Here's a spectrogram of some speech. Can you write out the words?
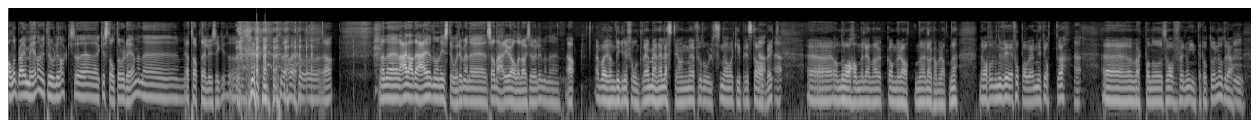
Alle blei med, da, utrolig nok. Så jeg er ikke stolt over det, men eh, jeg tapte heldigvis ikke, så det var jo Ja. Men eh, nei da, det er jo noen historier, men eh, sånn er det jo i alle lag, selvfølgelig. Men ja. Jeg bare en digresjon til det. Jeg mener jeg leste en gang med Frode Olsen, han var keeper i Stabæk. Ja, ja. Uh, om det var han eller en av kameratene, lagkameratene. Det var i hvert fall under fotball-VM 98. Ja. Uh, vært på noe, så var det før noe Intertoto eller noe, tror jeg. Mm.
